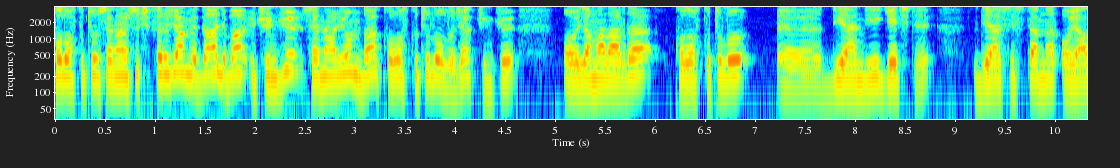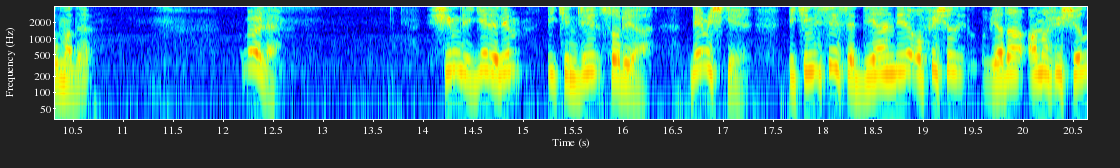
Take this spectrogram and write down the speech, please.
Call of Cthulhu senaryosu çıkaracağım ve galiba 3. senaryom da Call of Cthulhu olacak. Çünkü oylamalarda Call of Cthulhu e, D&D'yi geçti. Diğer sistemler oy almadı. Böyle. Şimdi gelelim ikinci soruya. Demiş ki ikincisi ise D&D official ya da unofficial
